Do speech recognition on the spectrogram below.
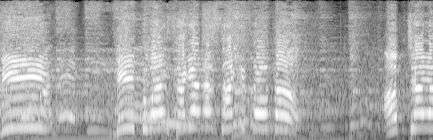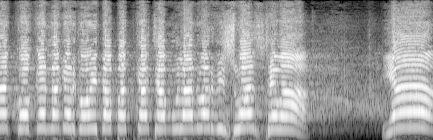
मी मी तुम्हाला सगळ्यांना सांगितलं होतं. आमच्या या कोकण नगर गोविंदा पथकाच्या मुलांवर विश्वास ठेवा. या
